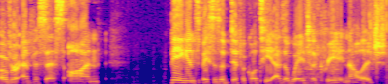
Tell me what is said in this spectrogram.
overemphasis on being in spaces of difficulty as a way to create knowledge.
